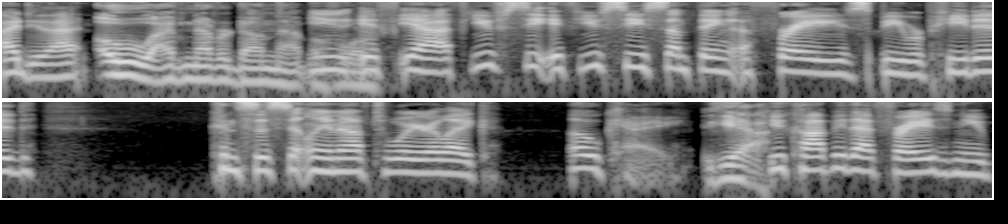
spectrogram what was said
I do that. Oh, I've never done that before. You, if yeah, if you see if you see something a phrase be repeated consistently enough to where you're like, okay, yeah. you copy that phrase and you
